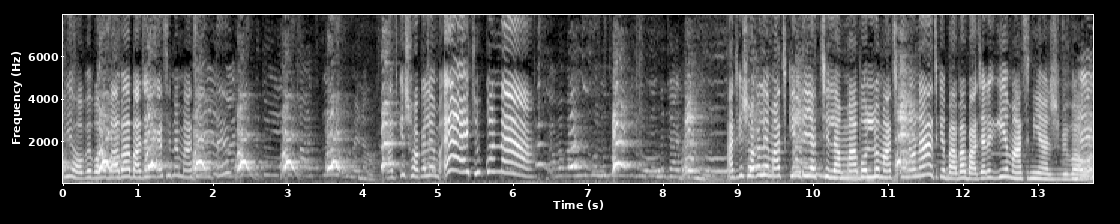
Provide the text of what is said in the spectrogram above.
কি হবে বলো? বাবা বাজারে গেছে না মাছ আনতে আজকে সকালে এই চুপ কর না। আজকে সকালে মাছ কিনতে যাচ্ছিলাম। মা বলল মাছ কিনো না আজকে বাবা বাজারে গিয়ে মাছ নিয়ে আসবে বাবা। হ্যাঁ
